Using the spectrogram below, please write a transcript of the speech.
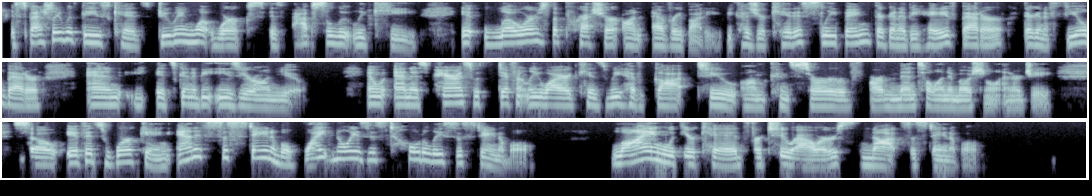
especially with these kids, doing what works is absolutely key. It lowers the pressure on everybody because your kid is sleeping. They're going to behave better. They're going to feel better and it's going to be easier on you. And, and as parents with differently wired kids, we have got to um, conserve our mental and emotional energy. So if it's working and it's sustainable, white noise is totally sustainable. Lying with your kid for two hours not sustainable.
